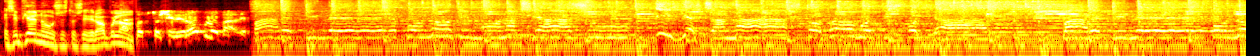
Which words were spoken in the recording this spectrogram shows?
Εσύ ποιο εννοούσες, το Σιδηρόπουλο; Το, το Σιδηρόπουλο βάλε. Πάρε τηλέφωνο τη μοναξιά σου Είχες ξανά στο δρόμο της φωτιάς. Πάρε τηλέφωνο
